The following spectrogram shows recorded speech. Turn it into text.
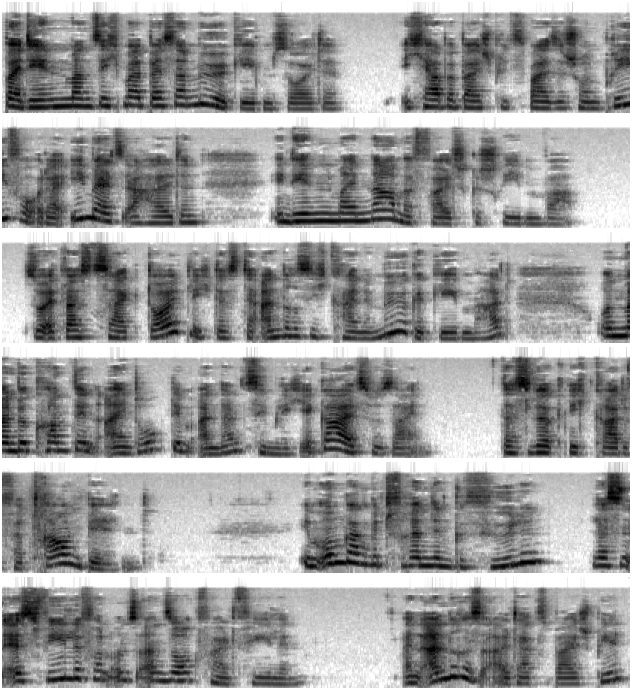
bei denen man sich mal besser Mühe geben sollte. Ich habe beispielsweise schon Briefe oder E-Mails erhalten, in denen mein Name falsch geschrieben war. So etwas zeigt deutlich, dass der andere sich keine Mühe gegeben hat, und man bekommt den Eindruck, dem anderen ziemlich egal zu sein. Das wirkt nicht gerade vertrauenbildend. Im Umgang mit fremden Gefühlen lassen es viele von uns an Sorgfalt fehlen. Ein anderes Alltagsbeispiel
